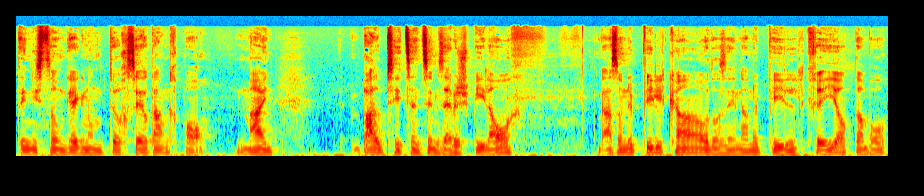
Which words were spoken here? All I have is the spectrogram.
dann ist so ein Gegner natürlich sehr dankbar. Ich meine, Ballbesitz haben sie im selben Spiel auch. Also nicht viel gehabt oder sie haben auch nicht viel kreiert, aber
